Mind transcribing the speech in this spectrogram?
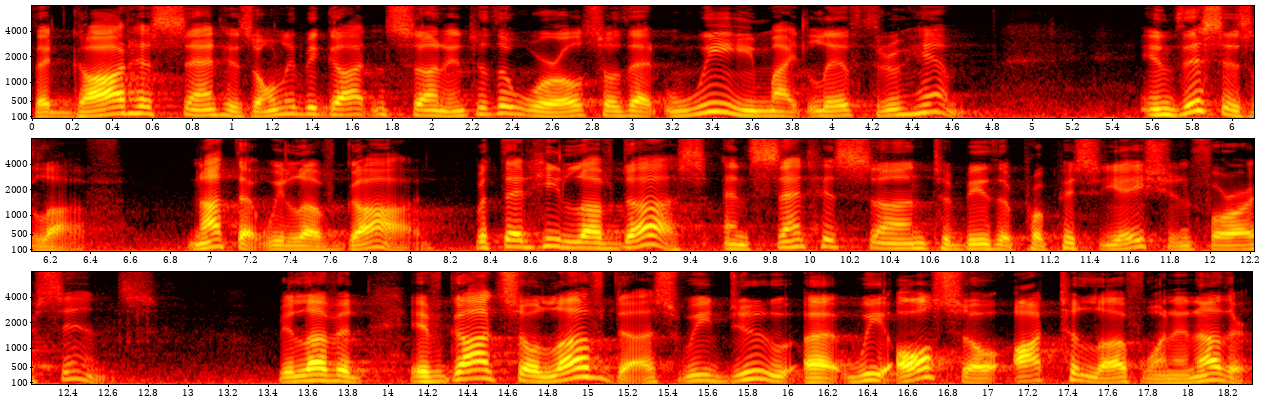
that God has sent His only begotten Son into the world so that we might live through Him. In this is love, not that we love God, but that He loved us and sent His Son to be the propitiation for our sins. Beloved, if God so loved us, we, do, uh, we also ought to love one another.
